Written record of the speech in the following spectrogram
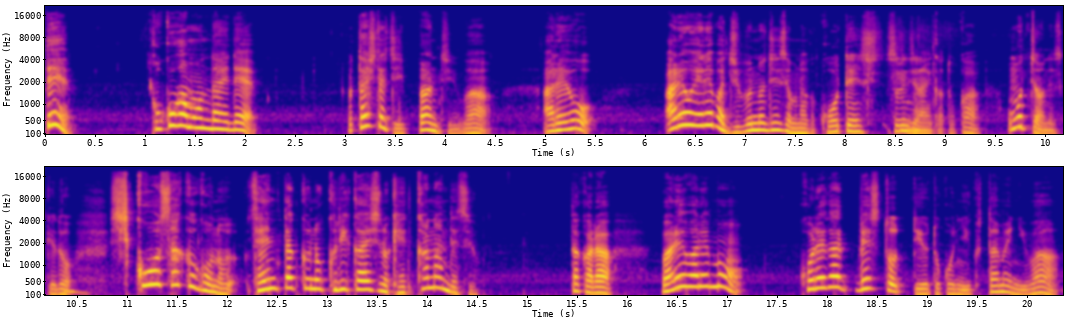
で、ここが問題で、私たち一般人は、あれをあれをやれば自分の人生もなんか好転しするんじゃないかとか思っちゃうんですけど、試行錯誤の選択の繰り返しの結果なんですよ。だから我々もこれがベストっていうところに行くためには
